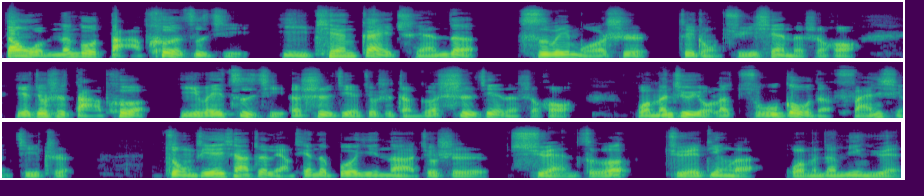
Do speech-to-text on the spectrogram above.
当我们能够打破自己以偏概全的思维模式这种局限的时候，也就是打破以为自己的世界就是整个世界的时候，我们就有了足够的反省机制。总结一下这两天的播音呢，就是选择决定了我们的命运，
